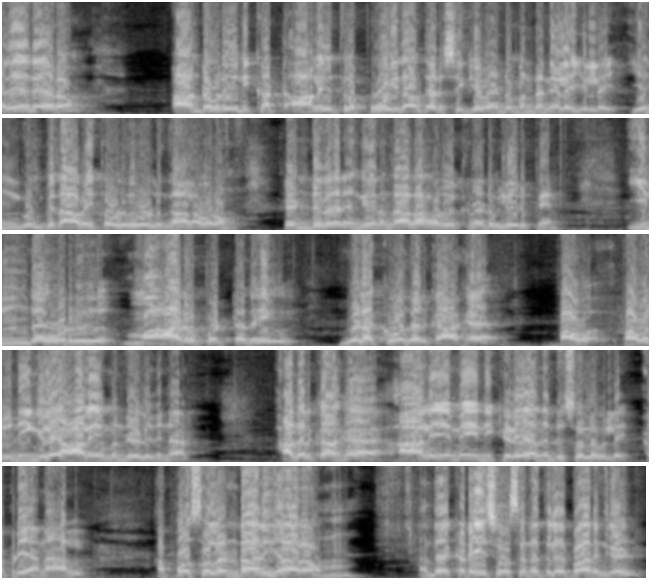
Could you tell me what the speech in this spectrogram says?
அதே நேரம் ஆண்டவரை நீ கட் ஆலயத்துல போய் தான் தரிசிக்க வேண்டும் என்ற நிலை இல்லை. எங்கும் பிதாவை தொழுது கொள்ளும் வரும் ரெண்டு பேர் எங்க இருந்தாலும் அவர்களுக்கு நடுவில் இருப்பேன். இந்த ஒரு மாறுபட்டதை விளக்குவதற்காக பவு- பவுல் நீங்களே ஆலயம் என்று எழுதினார். அதற்காக ஆலயமே இனி கிடையாது என்று சொல்லவில்லை. அப்படியானால் அப்போ சொல் அதிகாரம் அந்த கடைசி வசனத்திலே பாருங்கள்.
